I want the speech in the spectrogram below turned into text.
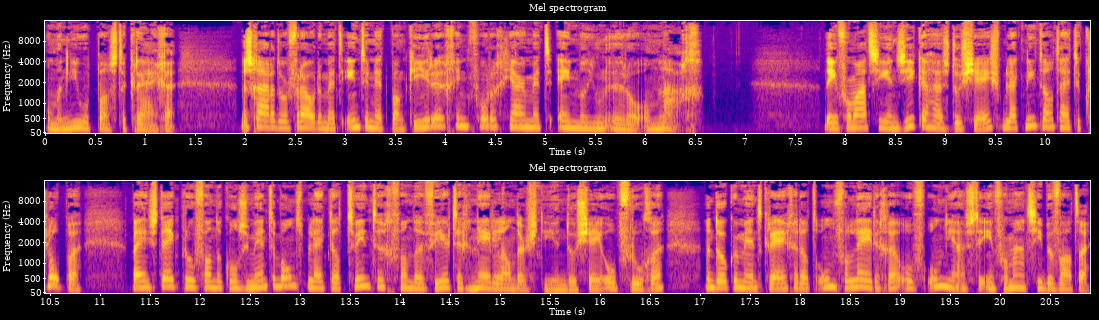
om een nieuwe pas te krijgen. De schade door fraude met internetbankieren ging vorig jaar met 1 miljoen euro omlaag. De informatie in ziekenhuisdossiers blijkt niet altijd te kloppen. Bij een steekproef van de Consumentenbond bleek dat 20 van de 40 Nederlanders die een dossier opvroegen... een document kregen dat onvolledige of onjuiste informatie bevatte.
